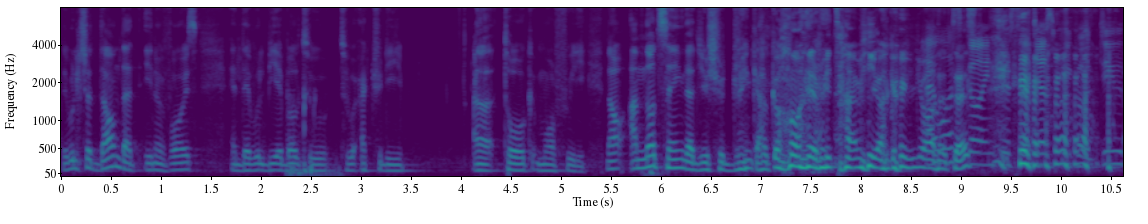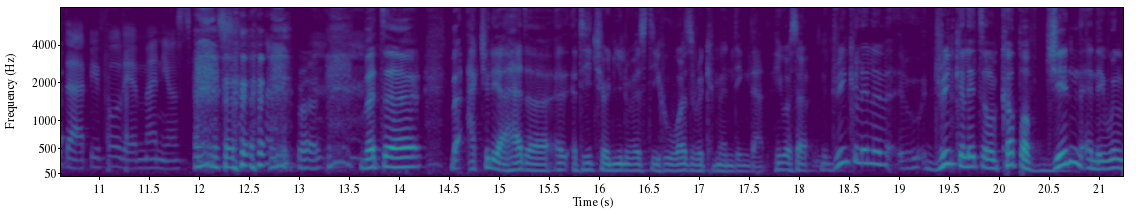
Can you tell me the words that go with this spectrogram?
they will shut down that inner voice and they will be able to to actually uh, talk more freely. Now, I'm not saying that you should drink alcohol every time you are going on a test. I was going to suggest people do that before their manual speech. right. But uh, but actually, I had a, a- a teacher in university who was recommending that. He was a drink a little drink a little cup of gin, and it will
